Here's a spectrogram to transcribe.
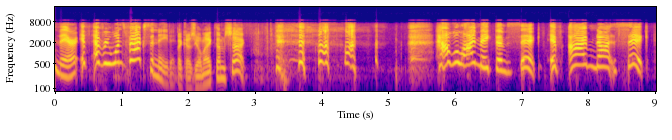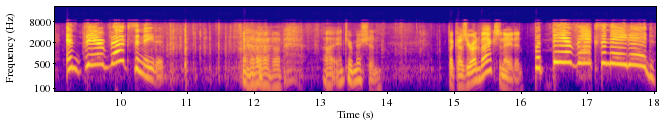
in there if everyone's vaccinated? because you'll make them sick. How will I make them sick if I'm not sick and they're vaccinated? uh, intermission. Because you're unvaccinated. But they're vaccinated.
